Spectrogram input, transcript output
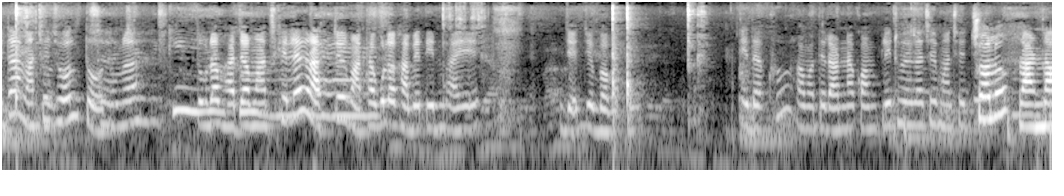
এটা মাছের ঝোল তো, তোমরা তোমরা ভাজা মাছ খেলে রাত্রে মাথাগুলো খাবে তিন ভাইয়ে। যে যে বাবাকে এই দেখো আমাদের রান্না কমপ্লিট হয়ে গেছে মাছের চলো রান্না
